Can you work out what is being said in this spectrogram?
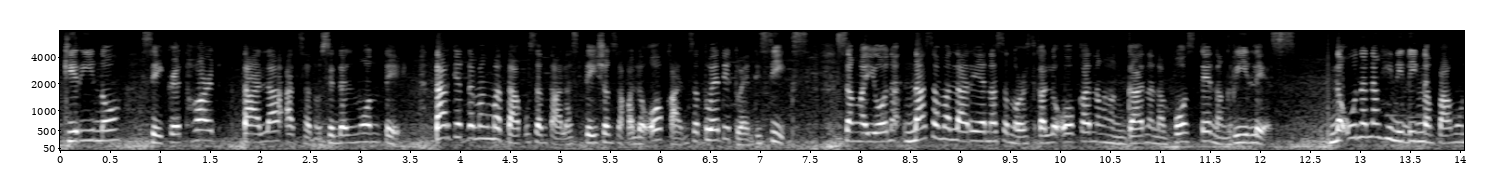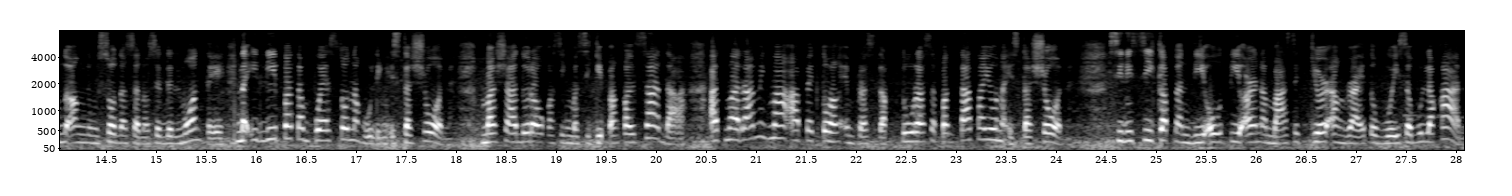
Quirino, Sacred Heart, Tala at San Jose del Monte. Target namang matapos ang Tala Station sa Caloocan sa 2026. Sa ngayon, nasa malaria na sa North Caloocan ang hangganan ng poste ng Riles. Nauna nang hiniling ng pamunuang lungsod ng San Jose del Monte na ilipat ang pwesto ng huling istasyon. Masyado raw kasing masikip ang kalsada at maraming maaapektuhang infrastruktura sa pagtatayo ng istasyon. Sinisikap ng DOTR na masecure ang right-of-way sa Bulacan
